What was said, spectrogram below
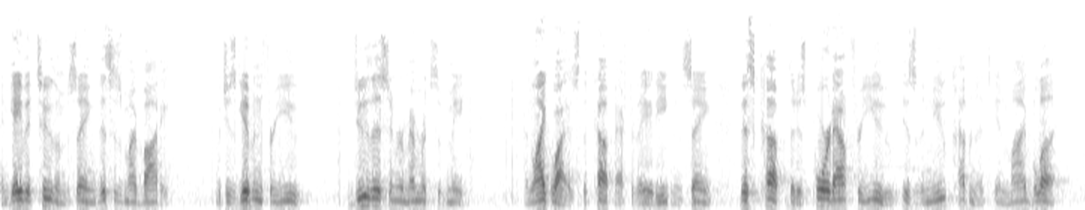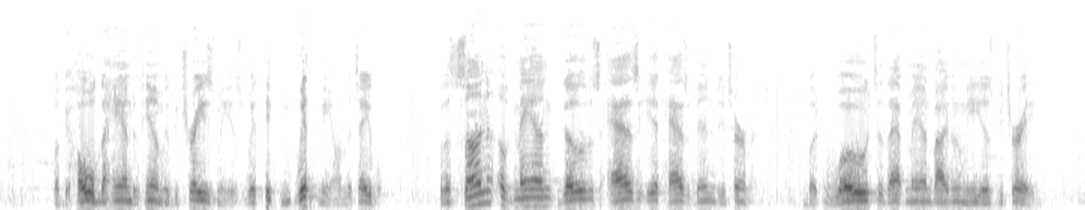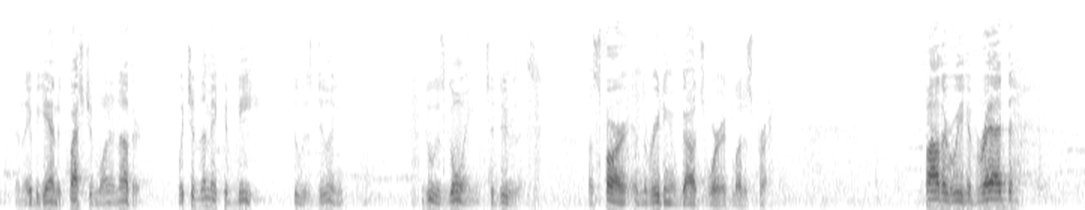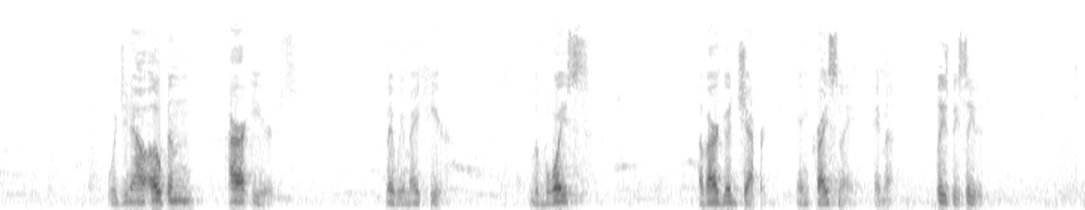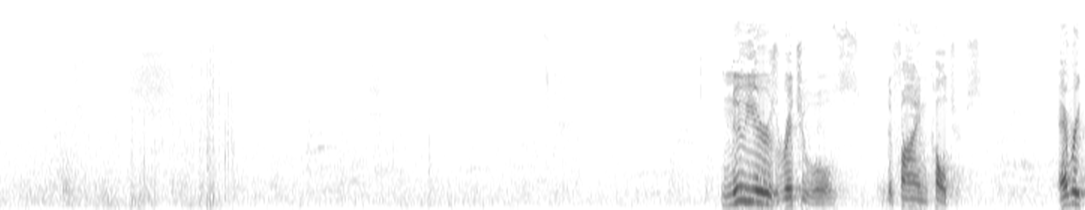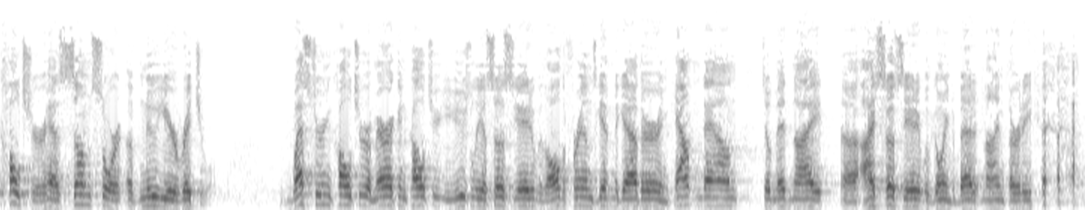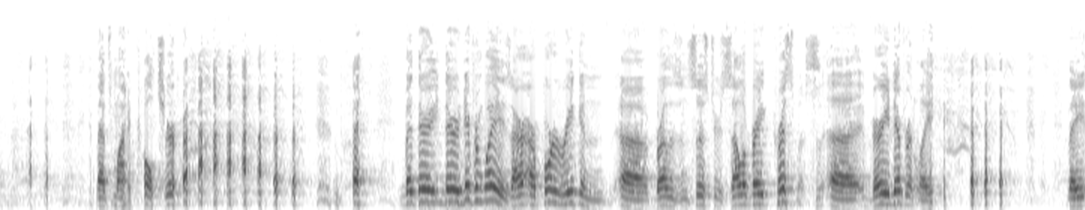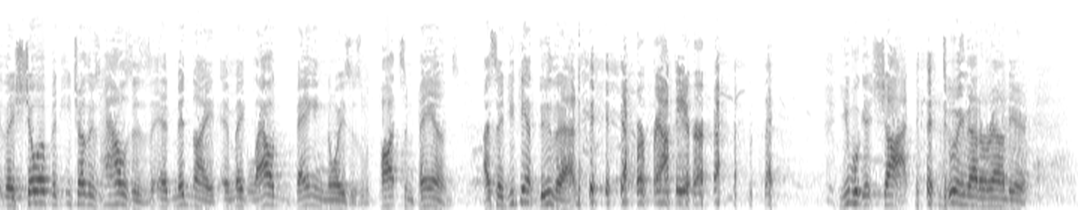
and gave it to them, saying, This is my body, which is given for you. Do this in remembrance of me. And likewise, the cup after they had eaten, saying, This cup that is poured out for you is the new covenant in my blood. But behold, the hand of him who betrays me is with, with me on the table. For the Son of Man goes as it has been determined. But woe to that man by whom he is betrayed. And they began to question one another which of them it could be who was doing, who was going to do this. As far in the reading of God's Word, let us pray. Father, we have read. Would you now open our ears that we may hear the voice of our Good Shepherd? In Christ's name, amen. Please be seated. New Year's rituals define cultures. Every culture has some sort of New Year ritual. Western culture, American culture, you usually associate it with all the friends getting together and counting down till midnight. Uh, I associate it with going to bed at 9.30. That's my culture. but, there, there are different ways. Our, our Puerto Rican uh, brothers and sisters celebrate Christmas uh, very differently. They, they show up at each other's houses at midnight and make loud banging noises with pots and pans. I said, you can't do that around here. you will get shot doing that around here.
